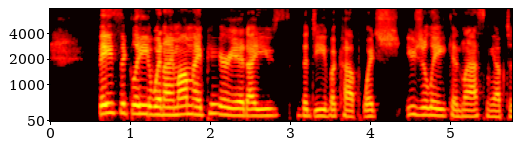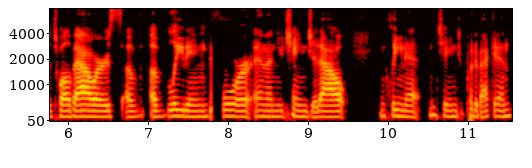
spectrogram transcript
Basically, when I'm on my period, I use the diva cup which usually can last me up to 12 hours of of bleeding for and then you change it out and clean it and change put it back in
